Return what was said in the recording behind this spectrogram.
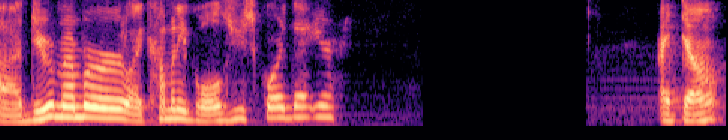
Uh, do you remember like how many goals you scored that year? I don't.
